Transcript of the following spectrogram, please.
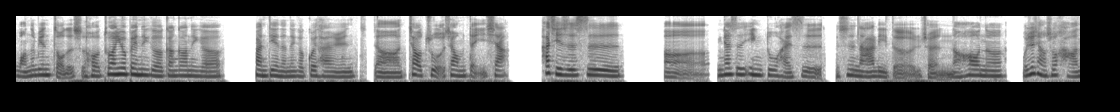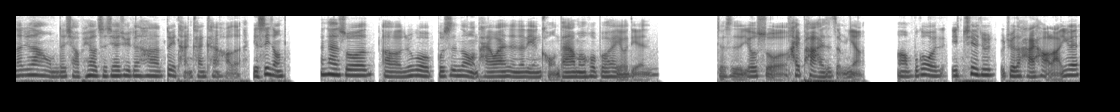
往那边走的时候，突然又被那个刚刚那个饭店的那个柜台人员呃叫住了，叫我们等一下。他其实是。呃，应该是印度还是是哪里的人？然后呢，我就想说，好，那就让我们的小朋友直接去跟他对谈看看好了，也是一种看看说，呃，如果不是那种台湾人的脸孔，大家们会不会有点就是有所害怕还是怎么样？啊，不过我一切就觉得还好啦，因为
